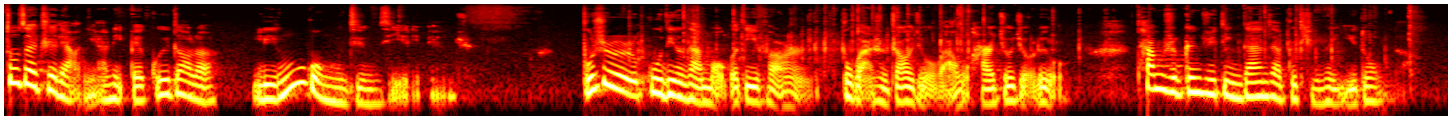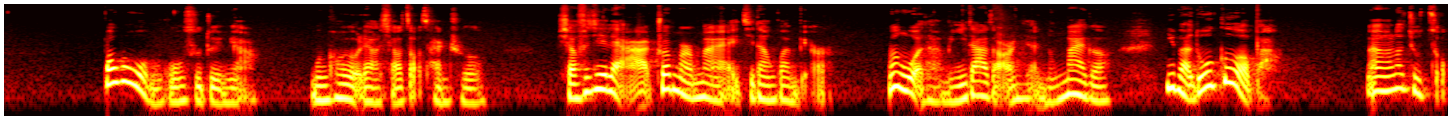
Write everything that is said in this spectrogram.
都在这两年里被归到了零工经济里面去，不是固定在某个地方，不管是朝九晚五还是九九六。他们是根据订单在不停的移动的，包括我们公司对面门口有辆小早餐车，小夫妻俩专门卖鸡蛋灌饼。问过他们，一大早上起来能卖个一百多个吧，卖完了就走。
